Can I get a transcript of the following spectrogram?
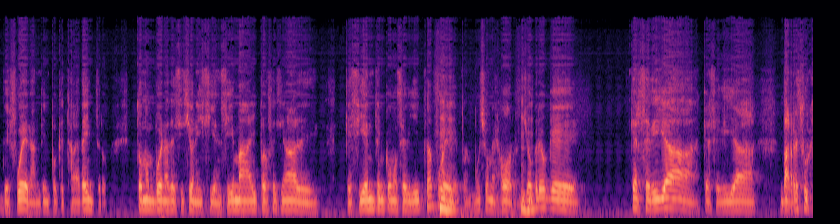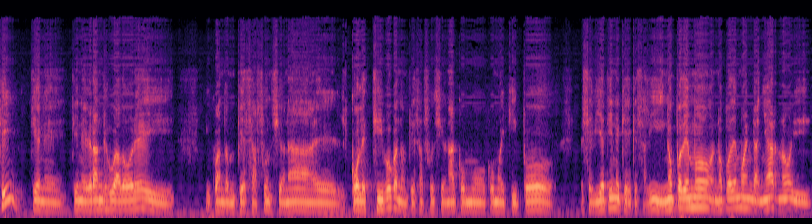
de fuera, en tiempo que está adentro, toman buenas decisiones y si encima hay profesionales que sienten como sevillistas, pues, pues mucho mejor. Yo creo que, que el Sevilla, que Sevilla va a resurgir, tiene, tiene grandes jugadores y, cuando empiece a funcionar el colectivo, cuando empiece a funcionar como, como equipo, el Sevilla tiene que, salir. Y no podemos, no podemos engañarnos y,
